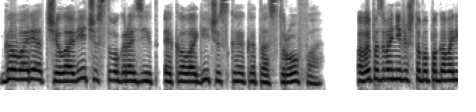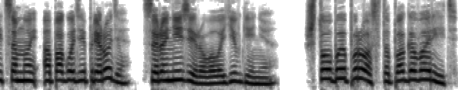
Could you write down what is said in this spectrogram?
«Говорят, человечеству грозит экологическая катастрофа». «Вы позвонили, чтобы поговорить со мной о погоде и природе?» Сиронизировала Евгения. «Чтобы просто поговорить.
